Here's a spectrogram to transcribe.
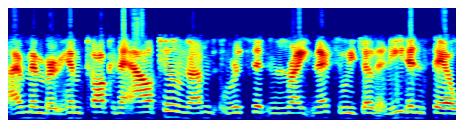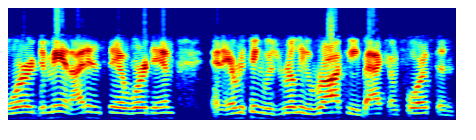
I remember him talking to Al Toon. I'm, we're sitting right next to each other, and he didn't say a word to me, and I didn't say a word to him. And everything was really rocky back and forth. And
